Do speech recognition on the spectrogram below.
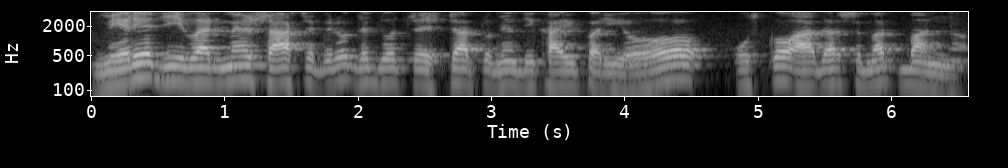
मेरे जीवन में शास्त्र विरुद्ध जो चेष्टा तुम्हें दिखाई पड़ी हो, उसको आदर्श मत मानना।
